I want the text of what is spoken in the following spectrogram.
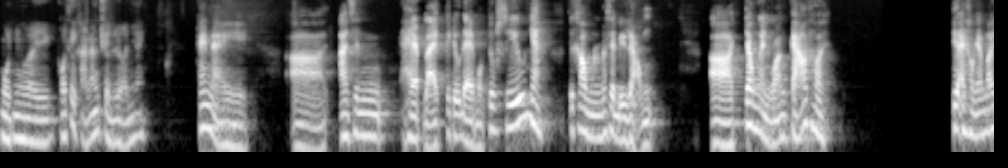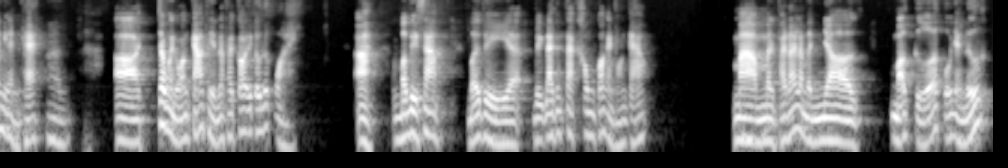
một người có thể khả năng truyền lửa như anh. Cái này à, anh xin hẹp lại cái chủ đề một chút xíu nha chứ không nó sẽ bị rộng. À, trong ngành quảng cáo thôi chứ anh không dám nói những ngành khác. À, à, trong ngành quảng cáo thì nó phải có yếu tố nước ngoài. À bởi vì sao bởi vì à, Việt Nam chúng ta không có ngành quảng cáo. Mà mình phải nói là mình nhờ mở cửa của nhà nước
